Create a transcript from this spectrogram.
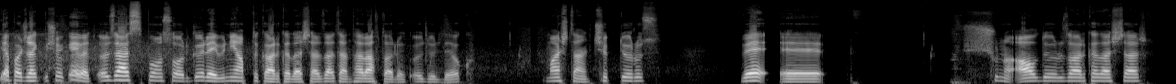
yapacak bir şey yok. Evet özel sponsor görevini yaptık arkadaşlar. Zaten taraftar yok ödül de yok. Maçtan çık diyoruz. Ve e, Şunu al diyoruz arkadaşlar.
